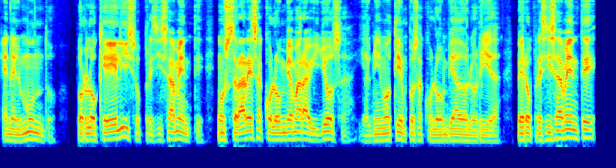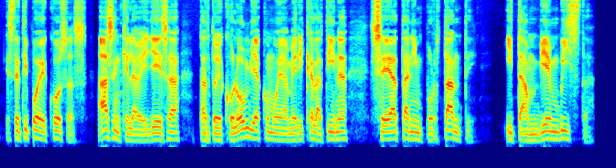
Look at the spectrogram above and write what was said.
en el mundo por lo que él hizo precisamente, mostrar esa Colombia maravillosa y al mismo tiempo esa Colombia dolorida. Pero precisamente este tipo de cosas hacen que la belleza, tanto de Colombia como de América Latina, sea tan importante y tan bien vista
